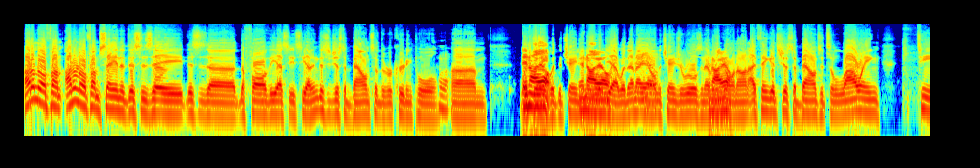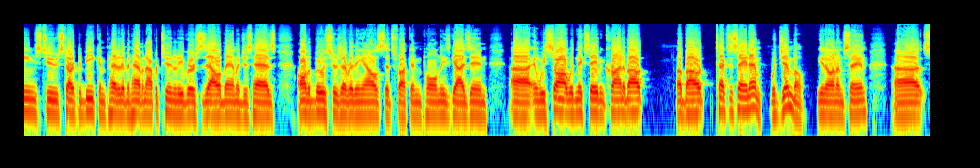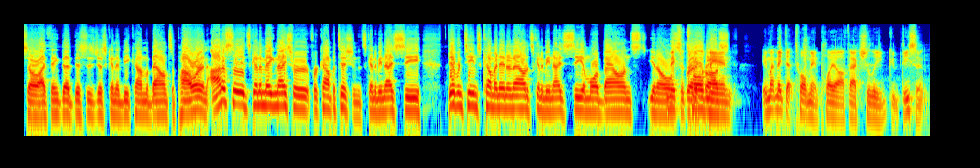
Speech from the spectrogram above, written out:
I don't know if I'm I don't know if I'm saying that this is a this is a the fall of the SEC. I think this is just a balance of the recruiting pool. Um, with NIL. the, with the change in the NIL. yeah, with NIL and the change of rules and everything NIL. going on. I think it's just a balance. It's allowing teams to start to be competitive and have an opportunity versus Alabama just has all the boosters, everything else that's fucking pulling these guys in. Uh, and we saw it with Nick Saban crying about about Texas A&M with Jimbo. You know what I'm saying? Uh, so I think that this is just going to become a balance of power, and honestly, it's going to make nice for for competition. It's going to be nice to see different teams coming in and out. It's going to be nice to see a more balanced, you know, It makes a 12 across- man. It might make that 12 man playoff actually decent.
